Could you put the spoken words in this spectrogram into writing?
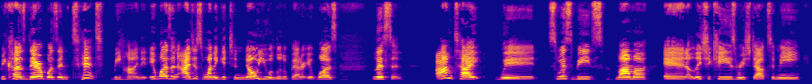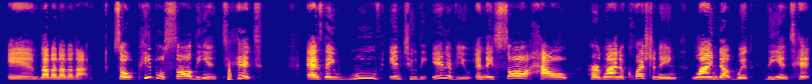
because there was intent behind it. It wasn't, I just want to get to know you a little better. It was, listen, I'm tight with Swizz Beatz, Mama, and Alicia Keys reached out to me and blah, blah, blah, blah, blah. So people saw the intent as they moved into the interview and they saw how her line of questioning lined up with the intent,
